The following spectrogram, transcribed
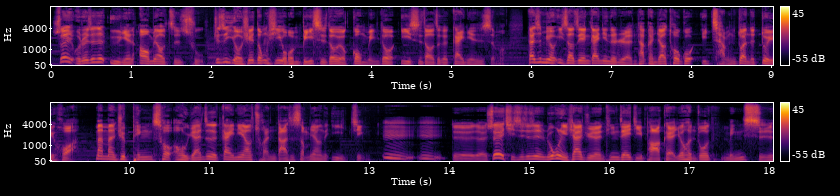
所以我觉得这是语言奥妙之处，就是有些东西我们彼此都有共鸣，都有意识到这个概念是什么，但是没有意识到这些概念的人，他可能就要透过一长段的对话，慢慢去拼凑。哦，原来这个概念要传达是什么样的意境？嗯嗯，对对对。所以其实就是，如果你现在觉得你听这一集 podcast 有很多名词，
